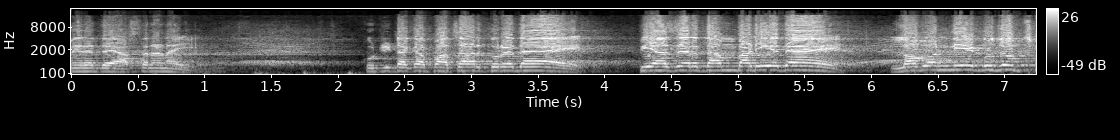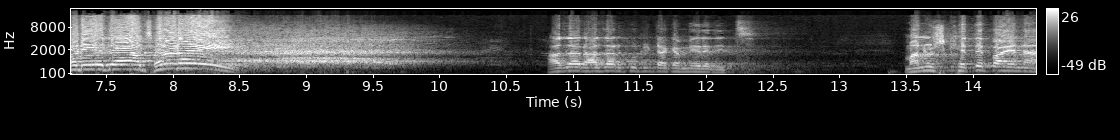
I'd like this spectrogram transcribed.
মেরে দেয়, আছে না নাই? কোটি টাকা পাচার করে দেয়, পেঁয়াজের দাম বাড়িয়ে দেয়, লবণ নিয়ে গুজব ছড়িয়ে দেয়, আছে না নাই? হাজার হাজার কোটি টাকা মেরে দিচ্ছে। মানুষ খেতে পায় না,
